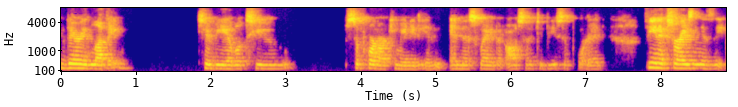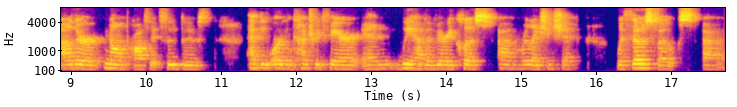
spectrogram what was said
very loving to be able to support our community in, in this way, but also to be supported. Phoenix Rising is the other nonprofit food booth at the Oregon Country Fair, and we have a very close um, relationship with those folks. Uh,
